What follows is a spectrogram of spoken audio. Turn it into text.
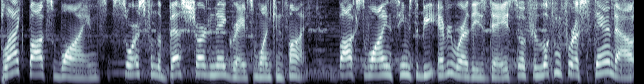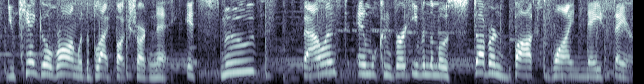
Black Box wines source from the best Chardonnay grapes one can find. Boxed wine seems to be everywhere these days, so if you're looking for a standout, you can't go wrong with the Black Box Chardonnay. It's smooth, balanced, and will convert even the most stubborn boxed wine naysayer.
